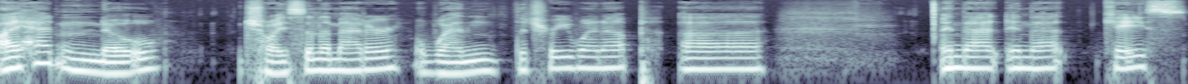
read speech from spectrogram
I had no choice in the matter when the tree went up. Uh, in that in that case,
